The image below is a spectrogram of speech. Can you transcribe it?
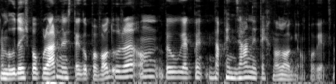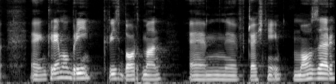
Był dość popularny z tego powodu, że on był jakby napędzany technologią, powiedzmy. E, Graham O'Brien, Chris Boardman, wcześniej Moser.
